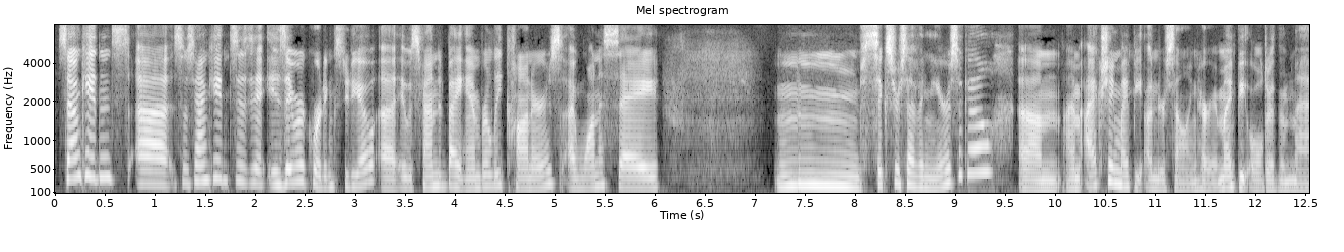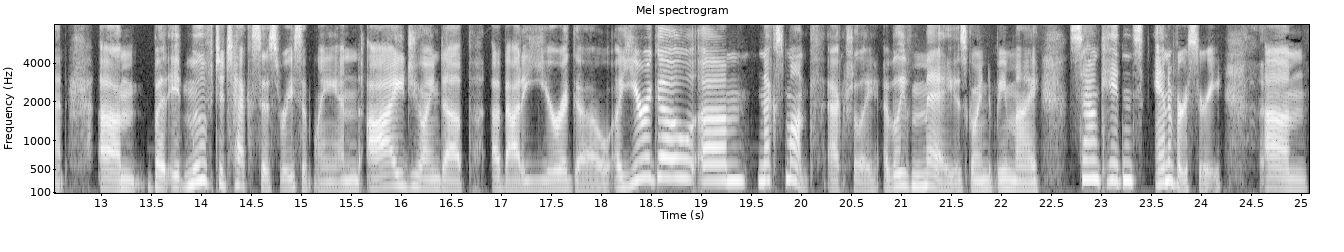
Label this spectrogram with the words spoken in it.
Sound Cadence. Uh, so Sound Cadence is a, is a recording studio. Uh, it was founded by Amber Lee Connors. I want to say mm, six or seven years ago. Um, I'm I actually might be underselling her. It might be older than that. Um, but it moved to Texas recently, and I joined up about a year ago. A year ago, um, next month, actually, I believe May is going to be my Sound Cadence anniversary. Um,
